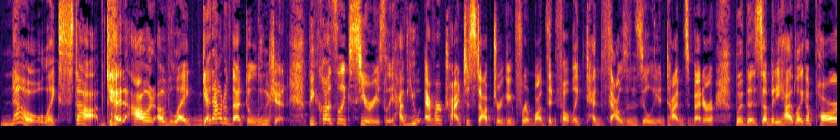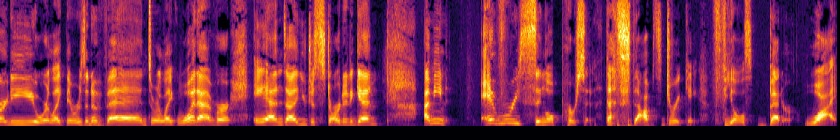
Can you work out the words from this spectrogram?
No, like stop. Get out of like get out of that delusion. Because like seriously, have you ever tried to stop drinking for a month and felt like 10,000 zillion times better, but then somebody had like a party or like there was an event or like whatever and uh, you just started again? I mean, every single person that stops drinking feels better. Why?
